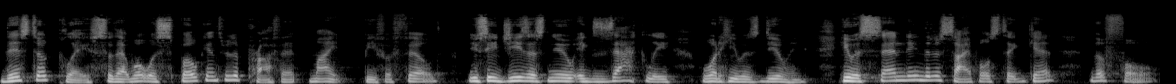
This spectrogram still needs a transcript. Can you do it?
This took place so that what was spoken through the prophet might be fulfilled. You see, Jesus knew exactly what he was doing. He was sending the disciples to get the foal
